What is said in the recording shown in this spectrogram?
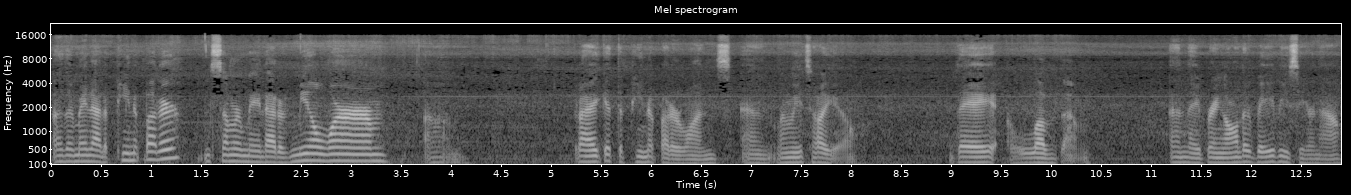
uh, they're made out of peanut butter and some are made out of mealworm um, but I get the peanut butter ones and let me tell you they love them. And they bring all their babies here now.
